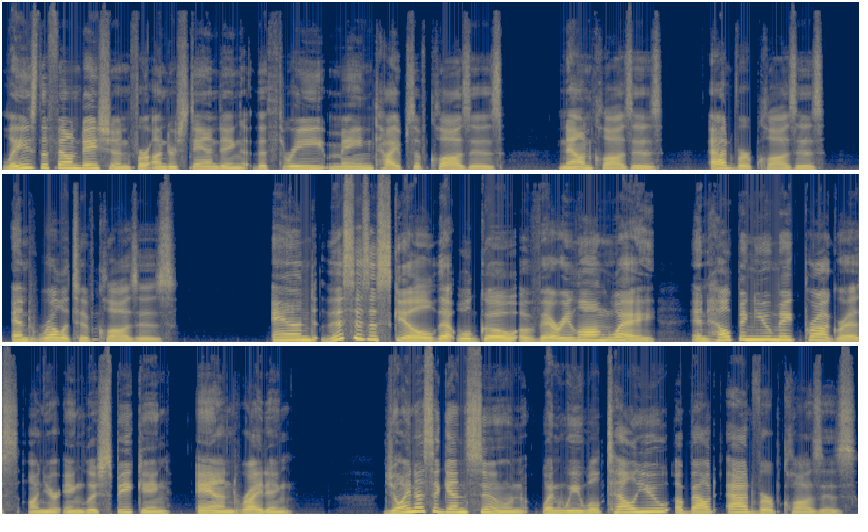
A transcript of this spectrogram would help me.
lays the foundation for understanding the three main types of clauses noun clauses, adverb clauses, and relative clauses. And this is a skill that will go a very long way in helping you make progress on your English speaking and writing. Join us again soon when we will tell you about adverb clauses.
